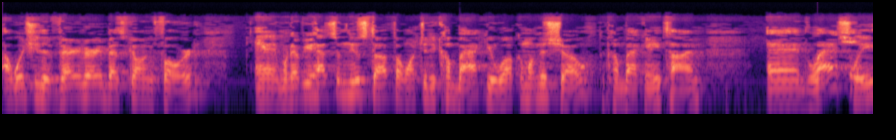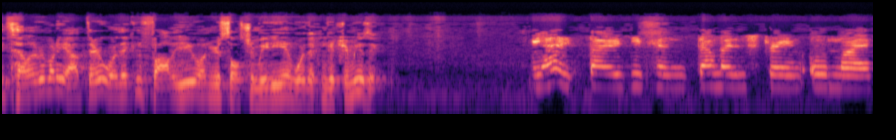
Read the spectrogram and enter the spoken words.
I wish you the very, very best going forward. And whenever you have some new stuff, I want you to come back. You're welcome on this show to come back anytime. And lastly, tell everybody out there where they can follow you on your social media and where they can get your music. Yeah, so you can download and stream all my,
